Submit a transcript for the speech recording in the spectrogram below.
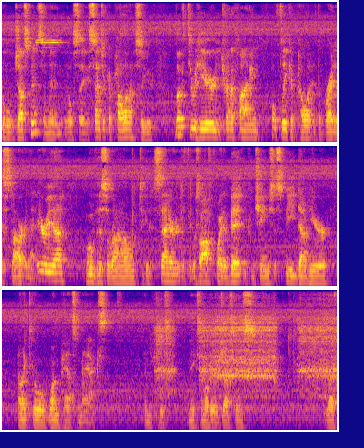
little adjustments and then it'll say center Capella. So you look through here, you try to find, hopefully Capella is the brightest star in that area. Move this around to get it centered. If it was off quite a bit, you can change the speed down here. I like to go one past max. And you can just make some other adjustments. Left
